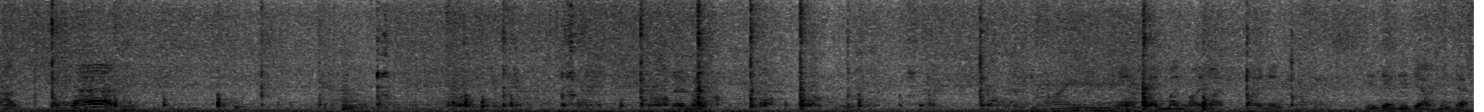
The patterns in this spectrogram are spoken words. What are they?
อะธรรมชาติได้ไหมหอยเอาใส่มันหอยหน่อยหน่อยหนึงนิดเดียวนิดเดียวนิดเดียว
